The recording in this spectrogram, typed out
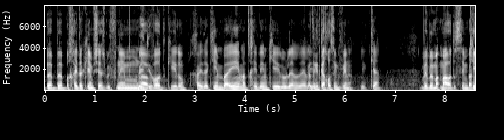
ב- ב- בחיידקים שיש בפנים בדיוק. לעבוד, כאילו? חיידקים באים, מתחילים כאילו ל... ל- אז נגיד ככה עושים גבינה. ל- כן. ומה עוד עושים בהתססה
